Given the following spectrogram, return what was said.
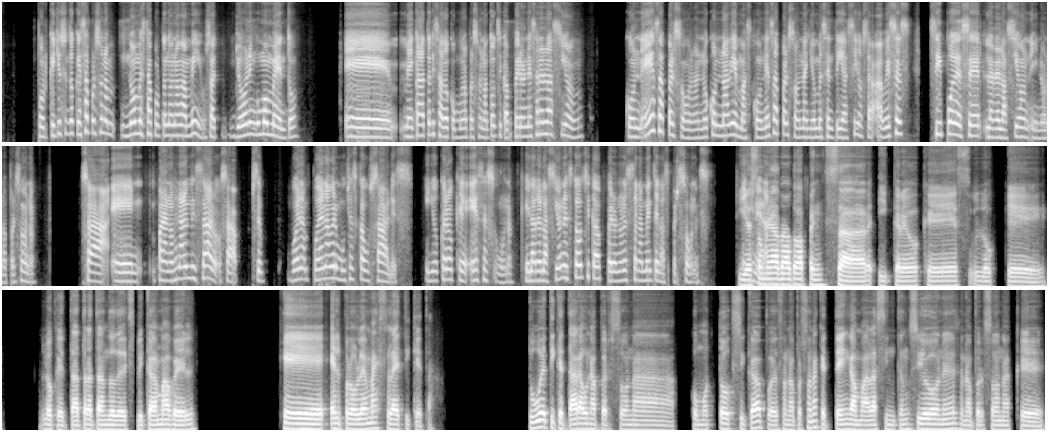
Porque yo siento que esa persona no me está aportando nada a mí. O sea, yo en ningún momento eh, me he caracterizado como una persona tóxica, pero en esa relación con esa persona, no con nadie más, con esa persona yo me sentía así. O sea, a veces sí puede ser la relación y no la persona. O sea, para no generalizar, o sea, se pueden, pueden haber muchas causales. Y yo creo que esa es una, que la relación es tóxica, pero no necesariamente las personas. Y eso me ha dado a pensar y creo que es lo que lo que está tratando de explicar Mabel que el problema es la etiqueta. Tú etiquetar a una persona como tóxica, pues una persona que tenga malas intenciones, una persona que,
